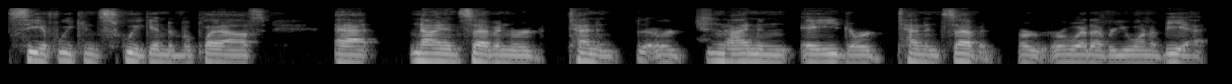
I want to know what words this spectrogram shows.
see if we can squeak into the playoffs at nine and seven or ten and or nine and eight or ten and seven or or whatever you want to be at.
